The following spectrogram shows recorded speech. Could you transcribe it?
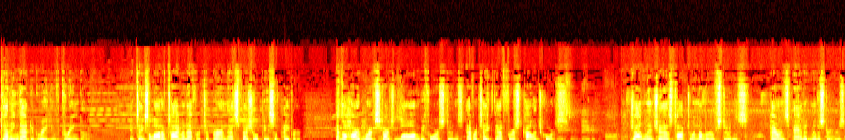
getting that degree you've dreamed of. It takes a lot of time and effort to earn that special piece of paper, and the hard work starts long before students ever take that first college course. John Lynch has talked to a number of students, parents, and administrators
